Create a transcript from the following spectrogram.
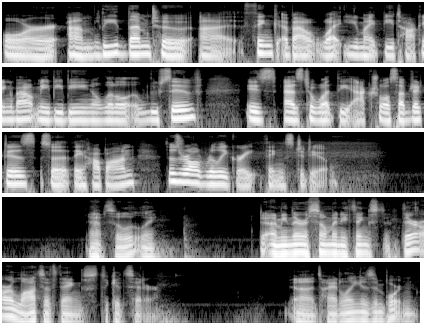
or um, lead them to uh, think about what you might be talking about, maybe being a little elusive is as to what the actual subject is so that they hop on. Those are all really great things to do. Absolutely. I mean, there are so many things. To, there are lots of things to consider. Uh, titling is important.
